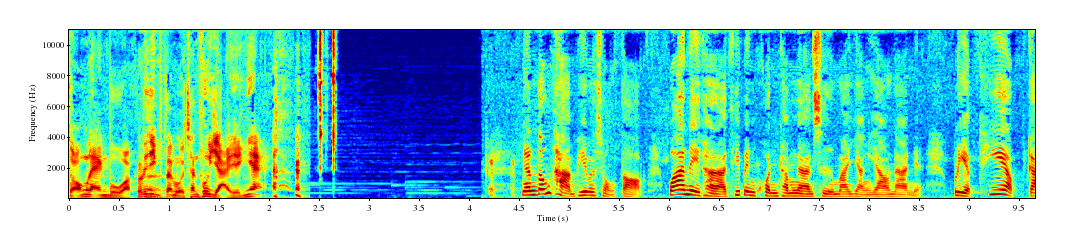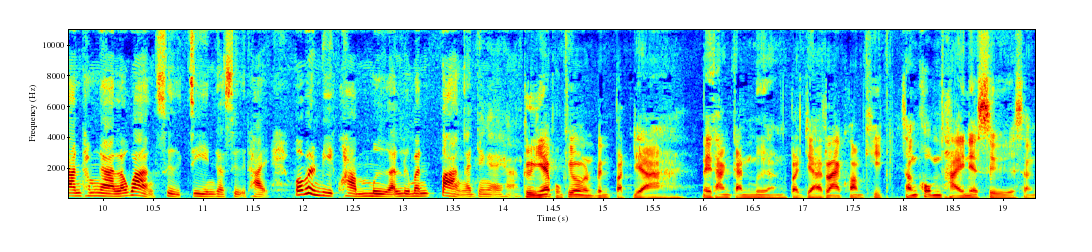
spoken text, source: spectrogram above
สองแรงบวก แล้วยิ่งตำรวจชั้นผู้ใหญ่อย่างเงี้ย งั้นต้องถามพี่ประสงค์ตอบ ว่าในฐานะที่เป็นคนทำงานสื่อมาอย่างยาวนานเนี่ยเปรียบเทียบการทำงานระหว่างสื่อจีนกับสื่อไทย ว่ามันมีความเหมือนหรือมันต่างกันยังไงคะ คืออย่างเงี้ยผมคิดว่ามันเป็นปรัชญา ในทางการเมือง ปรัชญารากความคิด สังคมไทยเนี่ยสื่อสัง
